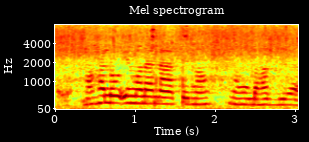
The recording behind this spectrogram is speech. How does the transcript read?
Ayan. Hahaluin muna natin no, ng bahagya.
